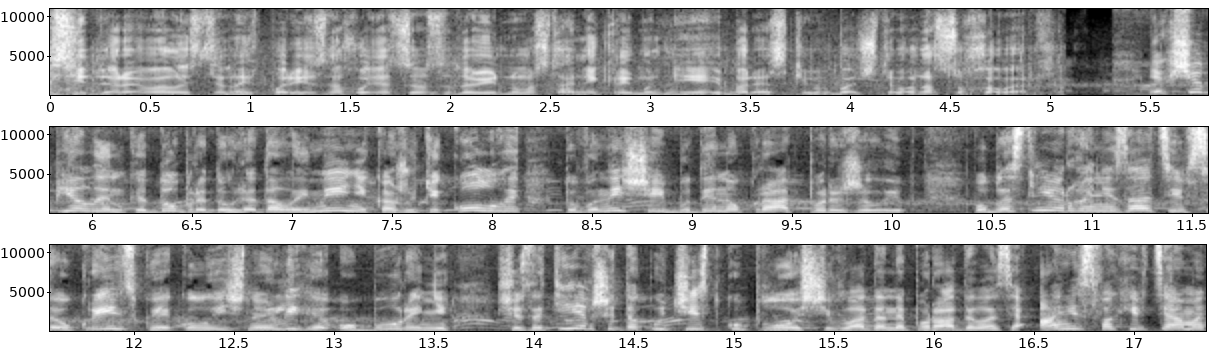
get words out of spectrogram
всі дерева листяних порід знаходяться в задовільному стані, крім однієї березки. Ви бачите, вона суховерха. Якщо б ялинки добре доглядали й нині, кажуть екологи, то вони ще й будинок рад пережили б. В обласній організації Всеукраїнської екологічної ліги обурені, що затіявши таку чистку площі, влада не порадилася ані з фахівцями,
